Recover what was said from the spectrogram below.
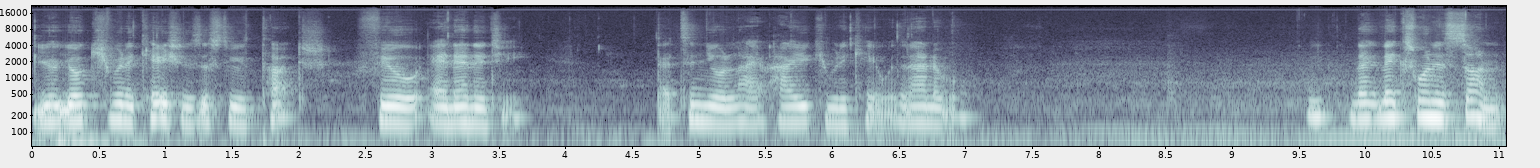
Your your communication is just through touch, feel, and energy. That's in your life. How you communicate with an animal. The next one is sun,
